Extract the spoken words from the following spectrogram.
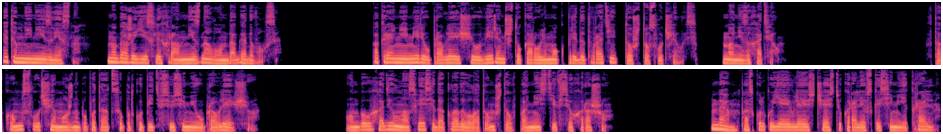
Это мне неизвестно, но даже если Хран не знал, он догадывался. По крайней мере, управляющий уверен, что король мог предотвратить то, что случилось, но не захотел. В таком случае можно попытаться подкупить всю семью управляющего. Он бы выходил на связь и докладывал о том, что в поместье все хорошо. Да, поскольку я являюсь частью королевской семьи Кральна,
